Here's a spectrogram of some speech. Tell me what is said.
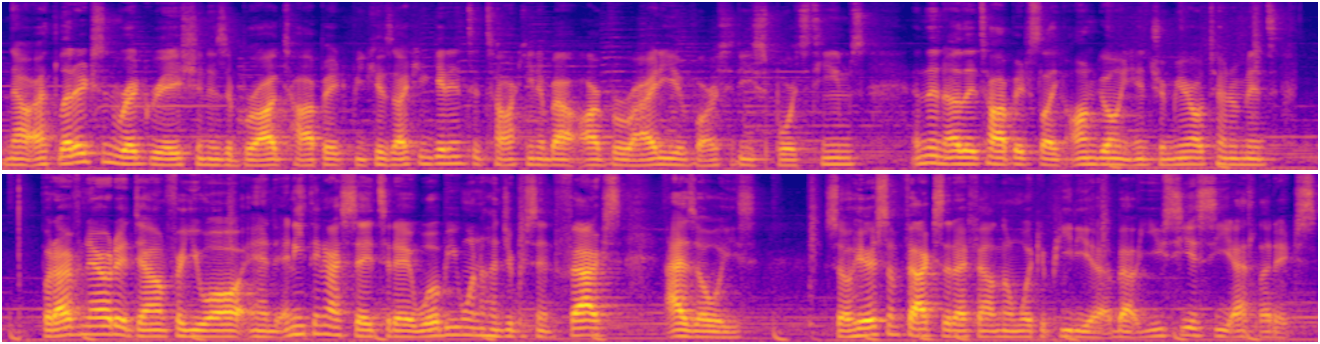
Now, athletics and recreation is a broad topic because I can get into talking about our variety of varsity sports teams and then other topics like ongoing intramural tournaments. But I've narrowed it down for you all, and anything I say today will be 100% facts, as always. So, here are some facts that I found on Wikipedia about UCSC athletics.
